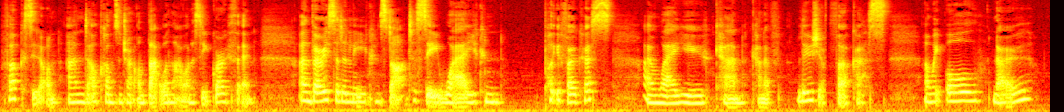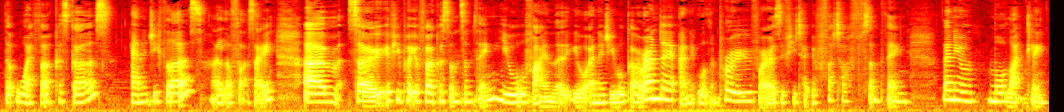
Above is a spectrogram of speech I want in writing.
focusing on and I'll concentrate on that one that I want to see growth in. And very suddenly you can start to see where you can put your focus and where you can kind of lose your focus. And we all know that where focus goes, energy flows. I love that saying. Um, so if you put your focus on something, you will find that your energy will go around it and it will improve. Whereas if you take your foot off something, then you're more likely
